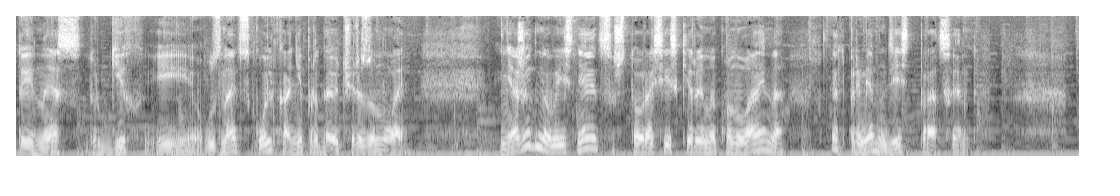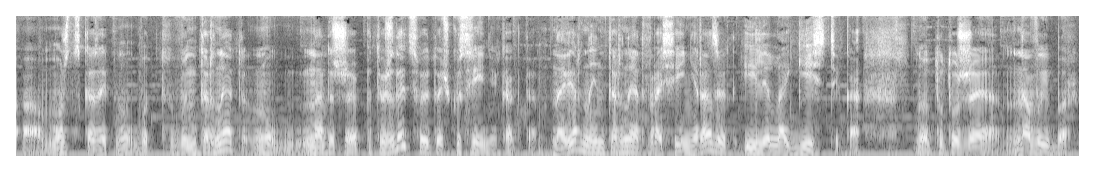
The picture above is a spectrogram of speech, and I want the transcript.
ДНС, других и узнать, сколько они продают через онлайн. Неожиданно выясняется, что российский рынок онлайна – это примерно 10%. А, можно сказать, ну вот в интернет, ну надо же подтверждать свою точку зрения как-то. Наверное, интернет в России не развит или логистика, но тут уже на выбор.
